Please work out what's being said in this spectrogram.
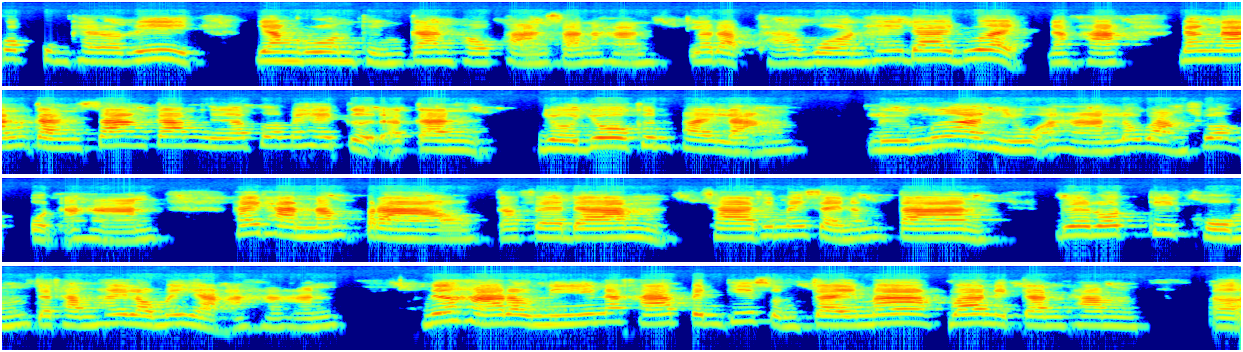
ควบคุมแคลอรี่ ยังรวมถึงการเผาผลาญสารอาหารระดับถาวรให้ได้ด้วยนะคะ ดังนั้นการสร้างกล้ามเนื้อเพื่อไม่ให้เกิดอาการโยโย่ขึ้นภายหลัง หรือเมื่อหิวอาหารระหว่างช่วงอดอาหาร ให้ทานน้ำเปล่า กาแฟดำชาที่ไม่ใส่น้ำตาล ด้วยรสที่ขมจะทำให้เราไม่อยากอาหาร เนื้อหาเหล่านี้นะคะเป็นที่สนใจมากว่าในการทำเอ่อ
